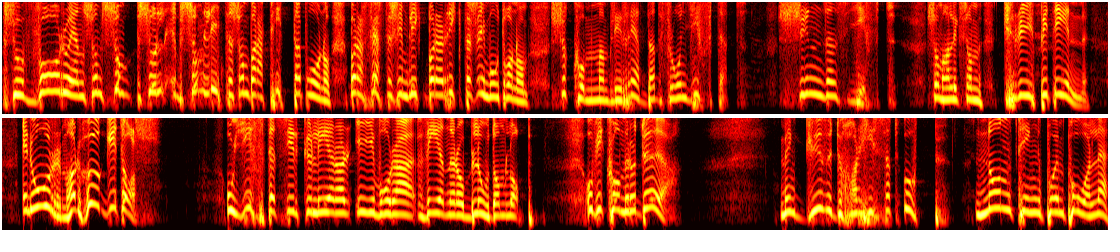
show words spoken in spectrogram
så var och en som, som, som, som lite som bara tittar på honom, bara fäster sin blick, bara riktar sig mot honom så kommer man bli räddad från giftet. Syndens gift som har liksom krypit in. En orm har huggit oss och giftet cirkulerar i våra vener och blodomlopp. Och vi kommer att dö. Men Gud har hissat upp någonting på en påle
